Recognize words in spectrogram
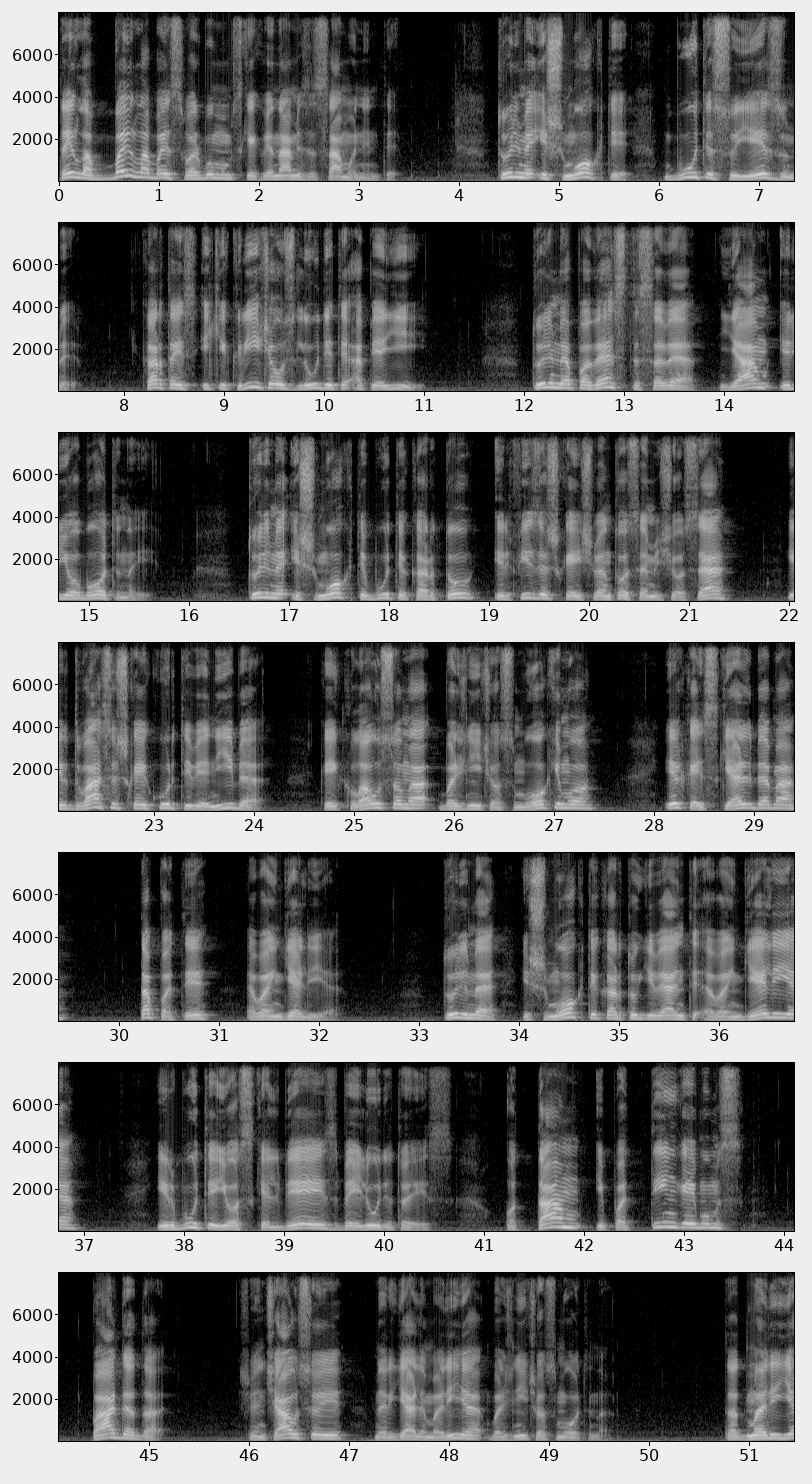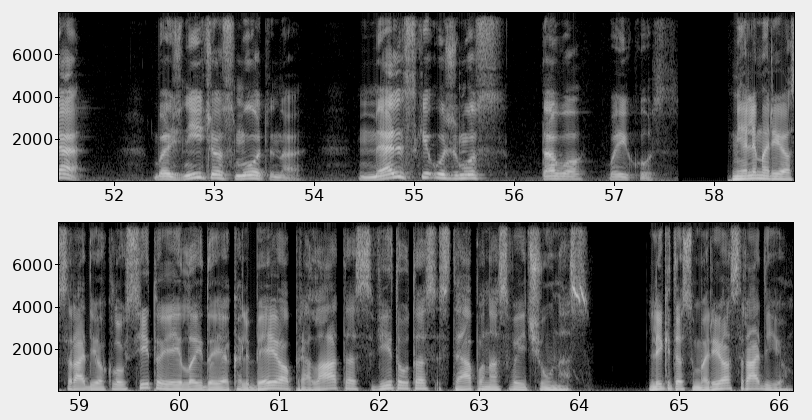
Tai labai labai svarbu mums kiekvienam įsisamoninti. Turime išmokti būti su Jėzumi, kartais iki kryžiaus liūdėti apie jį. Turime pavesti save jam ir jo motinai. Turime išmokti būti kartu ir fiziškai šventose mišiuose, ir dvasiškai kurti vienybę, kai klausoma bažnyčios mokymo ir kai skelbiama ta pati Evangelija. Turime išmokti kartu gyventi Evangeliją ir būti jos kelbėjais bei liudytojais. O tam ypatingai mums padeda švenčiausioji mergelė Marija, bažnyčios motina. Tad Marija, bažnyčios motina, melski už mus tavo vaikus. Mėly Marijos radio klausytojai laidoje kalbėjo prelatas Vytautas Steponas Vaičiūnas. Likite su Marijos radiju.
